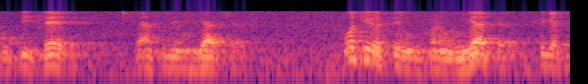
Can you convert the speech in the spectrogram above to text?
બુદ્ધિ છે, ત્યાં સુધી ઊંઘ્યા કરે ઓછી વચ્ચે પણ ઊંઘ્યા જ કરે શું કે છે?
